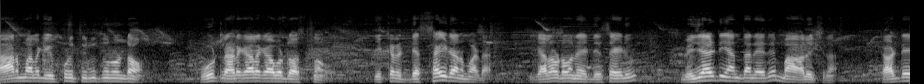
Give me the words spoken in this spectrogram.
నార్మల్గా ఎప్పుడు తిరుగుతూనే ఉంటాం. ఓట్లు అడగాలి కాబట్టి వస్తున్నాం. ఇక్కడ డిసైడ్ అనమాట గెలవడం అనేది డిసైడ్. మెజారిటీ ఎంత అనేది మా ఆలోచన. కాబట్టి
